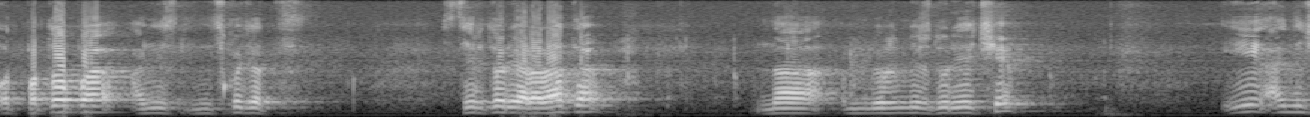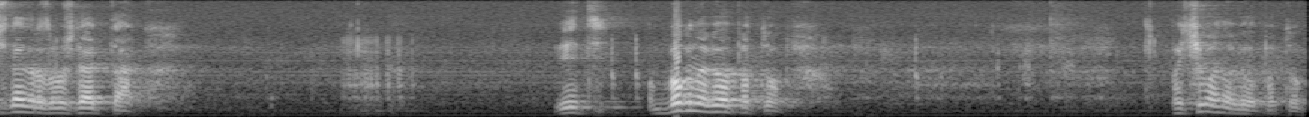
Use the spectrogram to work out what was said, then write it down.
от потопа они сходят с территории Арарата на Междуречье, и они начинают размышлять так. Ведь Бог навел потоп. Почему он навел потоп?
